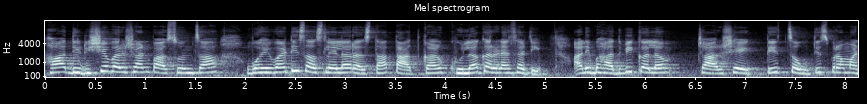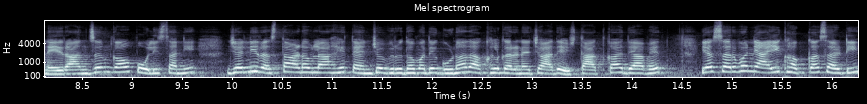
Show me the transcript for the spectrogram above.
हा दीडशे वर्षांपासूनचा वहिवाटीस असलेला रस्ता तात्काळ खुला करण्यासाठी आणि भादवी कलम चारशे एकतीस चौतीसप्रमाणे रांजणगाव पोलिसांनी ज्यांनी रस्ता अडवला आहे त्यांच्या विरोधामध्ये गुन्हा दाखल करण्याचे आदेश तात्काळ द्यावेत. या सर्व न्यायिक हक्कासाठी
